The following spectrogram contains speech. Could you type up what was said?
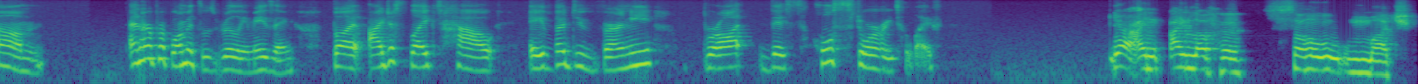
Um, and her performance was really amazing. But I just liked how Ava DuVernay brought this whole story to life. Yeah, I I love her so much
